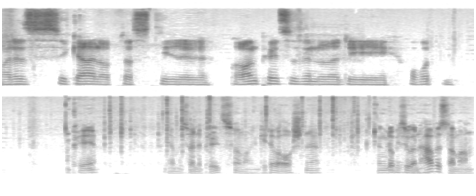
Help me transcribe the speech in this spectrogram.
Aber das ist egal, ob das die braunen Pilze sind oder die roten. Okay. Ja, müssen wir eine Pilzfarm machen. Geht aber auch schnell. Kann, glaube ich, sogar einen Harvester machen.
